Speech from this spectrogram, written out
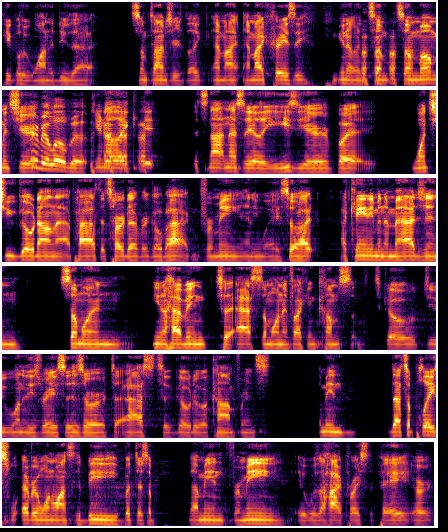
people who want to do that. Sometimes you're like, am I, am I crazy? You know, in some, some moments you're, Maybe a little bit. you know, like it, it's not necessarily easier, but once you go down that path, it's hard to ever go back for me anyway. So I, I can't even imagine someone, you know, having to ask someone if I can come to go do one of these races or to ask to go to a conference. I mean, that's a place everyone wants to be, but there's a, I mean, for me, it was a high price to pay or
